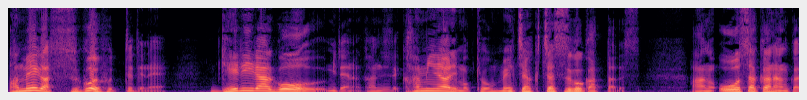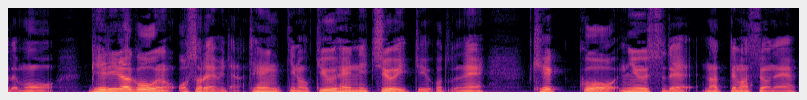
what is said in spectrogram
雨がすごい降っててね、ゲリラ豪雨みたいな感じで、雷も今日めちゃくちゃすごかったです。あの、大阪なんかでも、ゲリラ豪雨の恐れみたいな、天気の急変に注意っていうことでね、結構ニュースでなってますよね。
